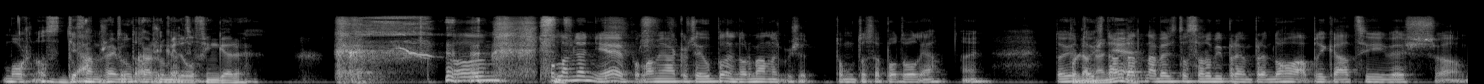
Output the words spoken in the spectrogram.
možnosť Dúfam, že im ukážu aplikáciu. middle finger. Um, podľa mňa nie. Podľa mňa akože je úplne normálne, že tomuto sa podvolia. Hej. To je, Podľa to je mňa nie. štandardná vec, to sa robí pre, pre mnoho aplikácií, vieš, to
